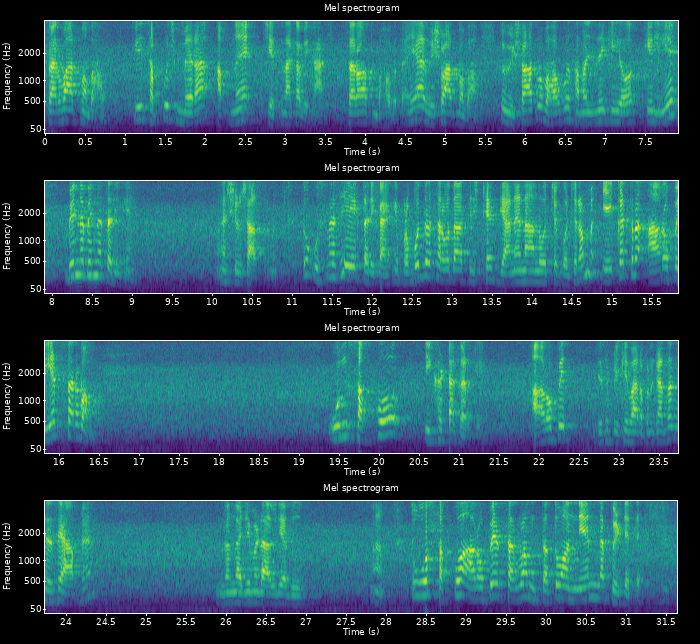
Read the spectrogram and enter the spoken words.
सर्वात्म भाव। कि सब कुछ मेरा अपने चेतना का विकास है सर्वात्म भाव बताए या विश्वात्म भाव। तो विश्वात्म भाव को समझने की और के लिए भिन्न भिन्न तरीके हैं शिव शास्त्र में। तो उसमें से एक तरीका है कि प्रबुद्ध सर्वदा तिष्ठित ज्ञानालोच गोचरम एकत्र आरोपियत सर्वम। उन सबको इकट्ठा करके आरोपित जैसे पिछली बार अपन कहा था जैसे आपने गंगा जी में डाल दिया दूध। हाँ, तो वो सबको आरोपित सर्वम तत्व अन्य न पीड़ित।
